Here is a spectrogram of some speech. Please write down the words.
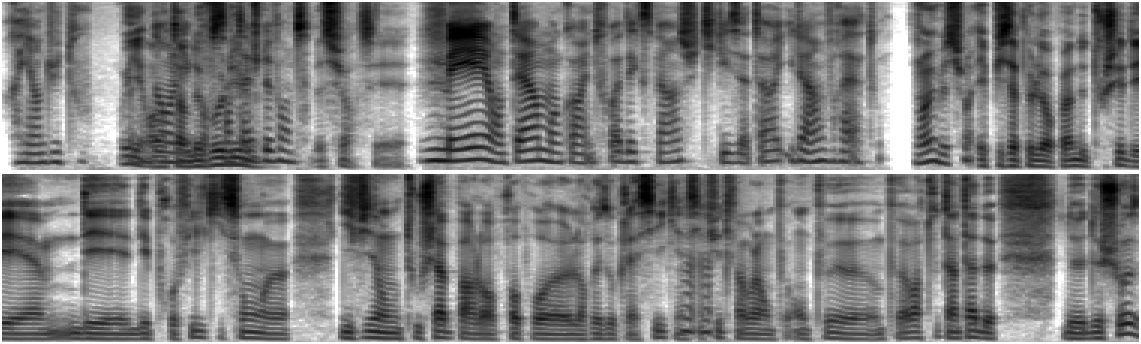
rien du tout Oui, en termes de volume. de vente. Bien sûr, Mais en termes, encore une fois, d'expérience utilisateur, il a un vrai atout. Oui, bien sûr. Et puis ça peut leur permettre de toucher des, euh, des, des profils qui sont euh, difficilement touchables par leur propre euh, leur réseau classique, et ainsi de suite. Enfin voilà, on peut, on peut, on peut avoir tout un tas de, de, de choses.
